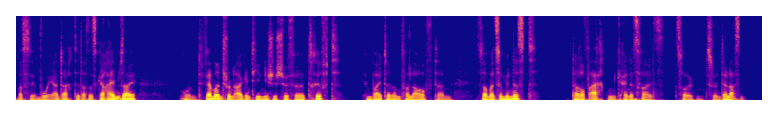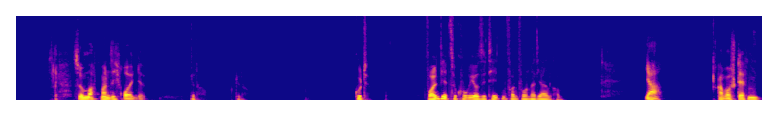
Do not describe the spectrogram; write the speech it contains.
was, wo er dachte, dass es geheim sei. Und wenn man schon argentinische Schiffe trifft im weiteren Verlauf, dann soll man zumindest darauf achten, keinesfalls Zeugen zu hinterlassen. So macht man sich Freunde. Genau, genau. Gut. Wollen wir zu Kuriositäten von vor 100 Jahren kommen? Ja. Aber Steffen,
